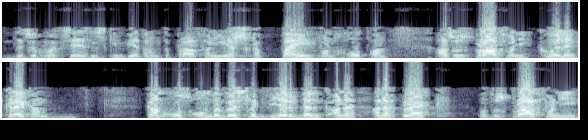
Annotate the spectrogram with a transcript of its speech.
dis hoekom ek sê is miskien beter om te praat van die heerskappy van God want as ons praat van die koninkryk dan kan ons onbewuslik weer dink aan 'n aan 'n plek want ons praat van die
